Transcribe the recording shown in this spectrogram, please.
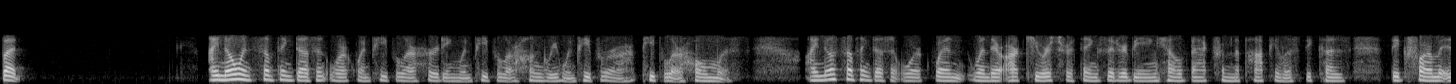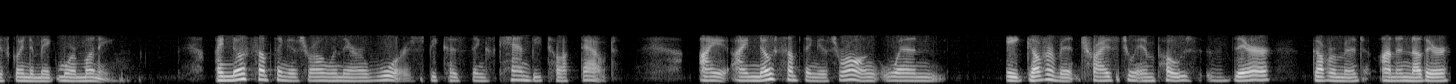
but I know when something doesn't work, when people are hurting, when people are hungry, when people are people are homeless. I know something doesn't work when when there are cures for things that are being held back from the populace because big pharma is going to make more money. I know something is wrong when there are wars because things can be talked out. I I know something is wrong when a government tries to impose their government on another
